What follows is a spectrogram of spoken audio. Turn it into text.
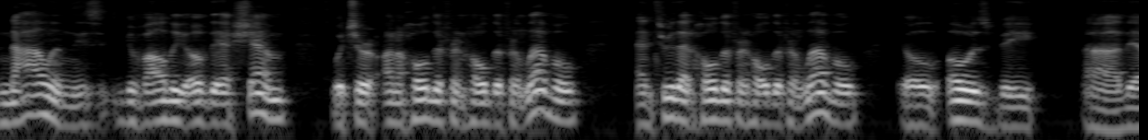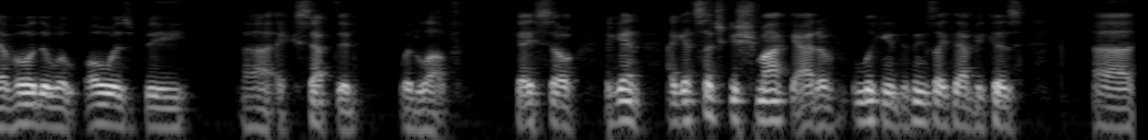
Nalin, these Givaldi Ovdei Hashem, which are on a whole different, whole different level, and through that whole different, whole different level, it will always be uh, the avodah will always be uh, accepted with love. Okay, so again, I get such geschmack out of looking into things like that because uh,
